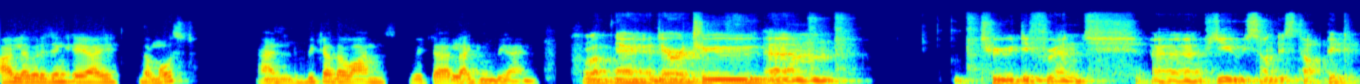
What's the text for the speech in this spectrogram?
are leveraging AI the most, and which are the ones which are lagging behind? Well, uh, there are two um, two different uh, views on this topic.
